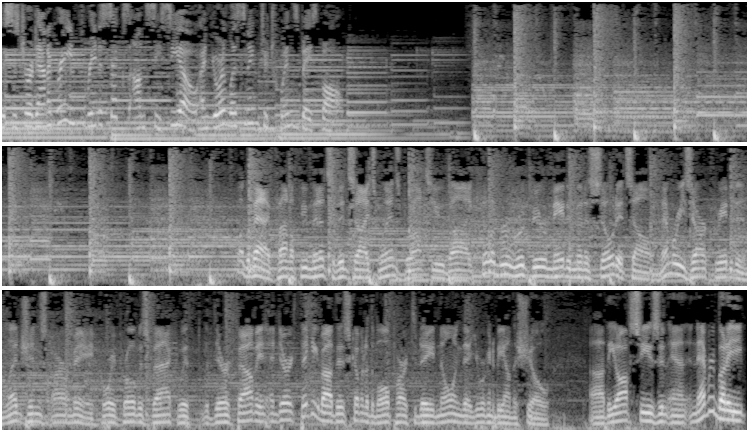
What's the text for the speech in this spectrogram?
This is Jordana Green, 3 to 6 on CCO, and you're listening to Twins Baseball. Welcome back. Final few minutes of Inside Twins brought to you by Killebrew Root Beer made in Minnesota. It's how memories are created and legends are made. Corey Provus back with, with Derek Falvey. And Derek, thinking about this, coming to the ballpark today, knowing that you were going to be on the show, uh, the off season, and, and everybody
